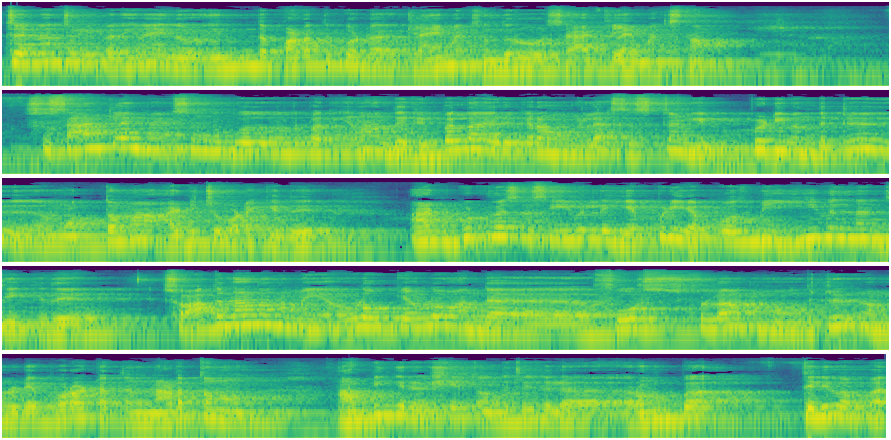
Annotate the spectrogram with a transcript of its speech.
சரி என்னன்னு சொல்லி பார்த்தீங்கன்னா இது இந்த படத்துக்கோட கிளைமேக்ஸ் வந்து ஒரு சேட் கிளைமேக்ஸ் தான். ஸோ சேட் கிளைமேக்ஸுங்கும் போது வந்து பார்த்திங்கன்னா அந்த ரிபலாக இருக்கிறவங்கள சிஸ்டம் எப்படி வந்துட்டு மொத்தமாக அடித்து உடைக்குது? அண்ட் குட் வெர்சஸ் ஈவிலில் எப்படி எப்போதுமே ஈவில் தான் ஜெயிக்குது? ஸோ அதனால் நம்ம எவ்வளோக்கு எவ்வளோ அந்த ஃபோர்ஸ்ஃபுல்லாக நம்ம வந்துட்டு நம்மளுடைய போராட்டத்தை நடத்தணும் அப்படிங்கிற விஷயத்த வந்துட்டு இதில் ரொம்ப தெளிவாக ப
